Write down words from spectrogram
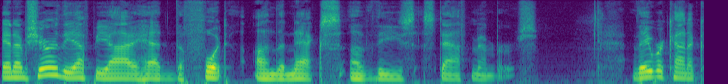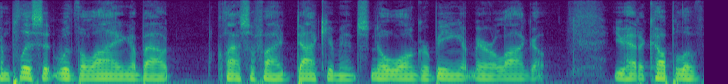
And I'm sure the FBI had the foot on the necks of these staff members. They were kind of complicit with the lying about classified documents no longer being at Mar a Lago you had a couple of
